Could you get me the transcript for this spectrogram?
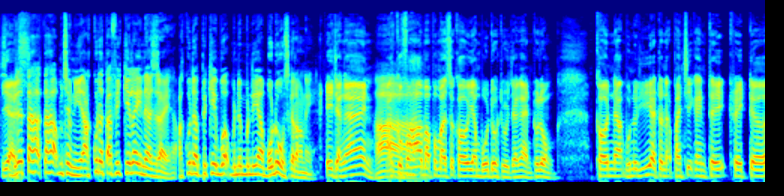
Yes. Bila tahap-tahap macam ni Aku dah tak fikir lain dah Azrai. Aku dah fikir buat benda-benda yang bodoh sekarang ni. Eh jangan. Ha. Aku faham apa maksud kau yang bodoh tu. Jangan tolong. Kau nak bunuh diri Atau nak pancitkan te- kereta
